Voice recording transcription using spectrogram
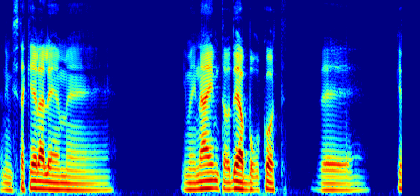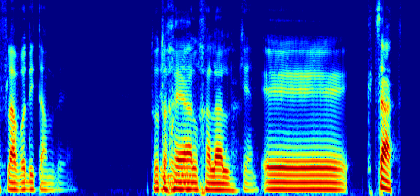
אני מסתכל עליהם עם עיניים, אתה יודע, בורקות, וכיף לעבוד איתם, תותחי ללמוד על חלל. וכן. אה, קצת,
